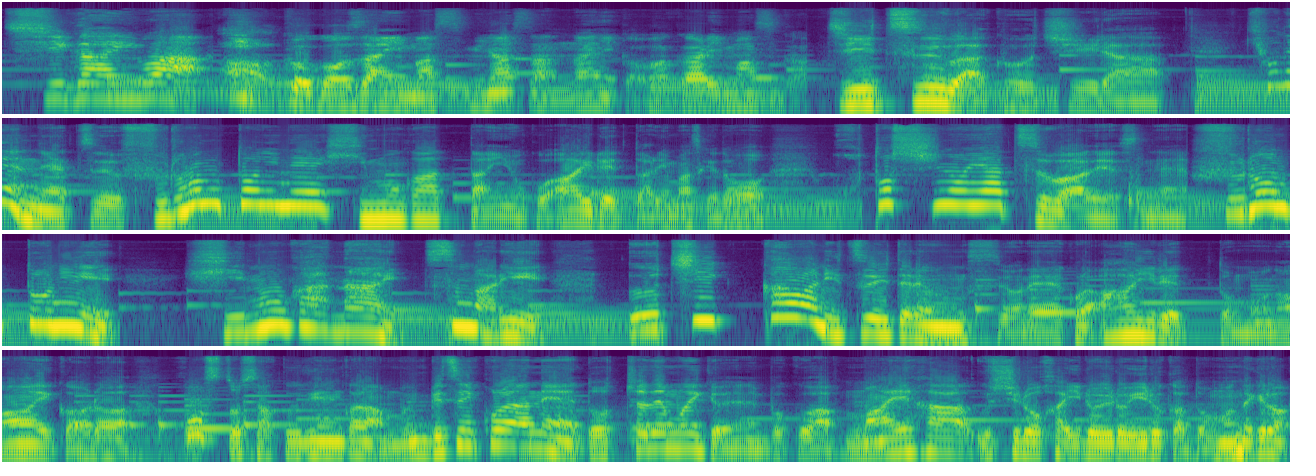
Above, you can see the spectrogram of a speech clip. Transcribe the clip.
違いは1個ございます。皆さん何かわかりますか？実はこちら、去年のやつ、フロントにね、紐があったんよ。こう、アイレットありますけど、今年のやつはですね、フロントに紐がない。つまり、内側についてるんすよね。これアイレットもないから、コスト削減かな。別にこれはね、どっちでもいいけどね、僕は。前派、後ろ派いろいろいるかと思うんだけど、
